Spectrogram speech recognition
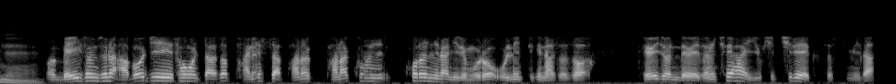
네. 어, 메이 선수는 아버지 성을 따서 바네사 바나, 바나코른이라는 이름으로 올림픽에 나서서 대회전 대회에서는 최하위 67위에 그쳤습니다.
